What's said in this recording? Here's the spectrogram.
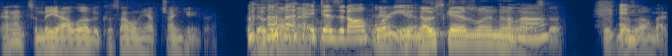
and to me, I love it because I only have to change anything. It does it automatically. it does it all Yeah, for you. No scheduling, none of Uh-huh. that stuff. Does And-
